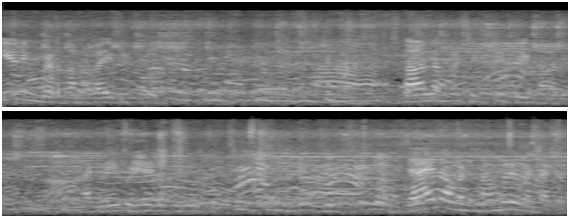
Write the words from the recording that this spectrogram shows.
ఈవినింగ్ పెడతాను live stall number sixty three మాది. పెట్టేటప్పుడు జాయిన్ అవ్వండి నంబర్ ఇవ్వండి అక్కడ.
